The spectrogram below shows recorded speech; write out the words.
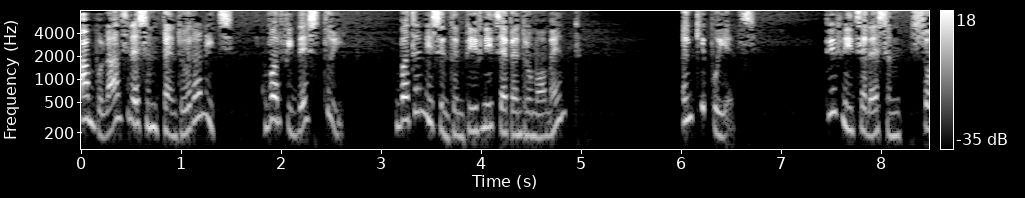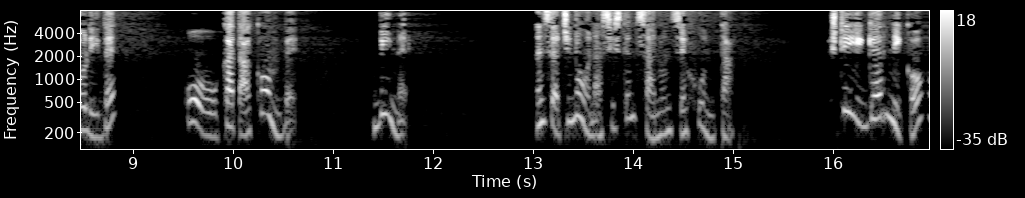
Ambulanțele sunt pentru răniți. Vor fi destui. Bătrânii sunt în pivnițe pentru moment?" Închipuieți. Pivnițele sunt solide? O, catacombe! Bine. Însărcină un asistent să anunțe hunta. Știi, Gernico?"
